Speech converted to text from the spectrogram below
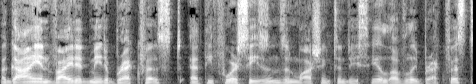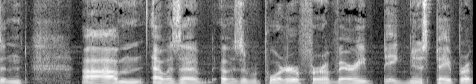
a guy invited me to breakfast at the Four Seasons in Washington D.C. A lovely breakfast, and um, I was a I was a reporter for a very big newspaper, a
